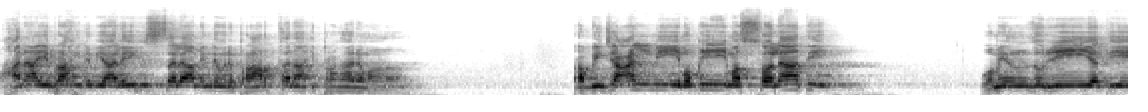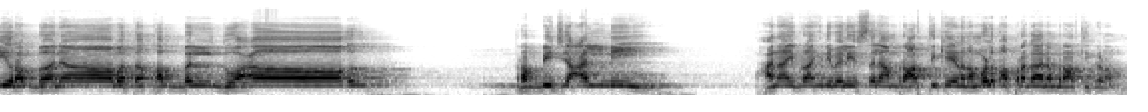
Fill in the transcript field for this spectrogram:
മഹാനായ ഇബ്രാഹിം നബി അലൈഹിസ്സലാമിന്റെ ഒരു പ്രാർത്ഥന ഇപ്രകാരമാണ് റബ്ബി ജഅൽനി മുഖീമസ്സലാത്തി ومن ذريتي ربنا وتقبل دعاء رب اجعلني മഹാനായ ഇബ്രാഹിം നബി അലൈഹി സ്വലാം പ്രാർത്ഥിക്കുകയാണ്. നമ്മളും അപ്രകാരം പ്രാർത്ഥിക്കണം.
